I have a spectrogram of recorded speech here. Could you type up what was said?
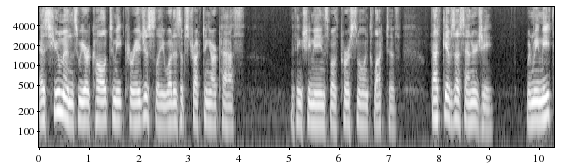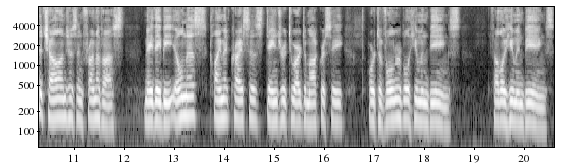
As humans, we are called to meet courageously what is obstructing our path. I think she means both personal and collective. That gives us energy. When we meet the challenges in front of us, may they be illness, climate crisis, danger to our democracy, or to vulnerable human beings, fellow human beings,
